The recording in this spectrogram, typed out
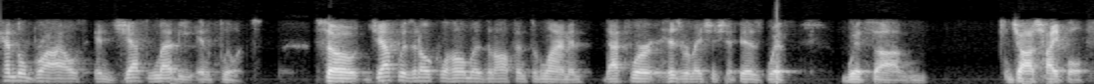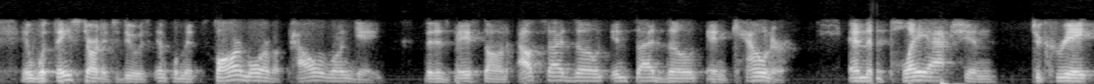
Kendall Briles, and Jeff Lebby influence. So Jeff was in Oklahoma as an offensive lineman. That's where his relationship is with with um, Josh Heupel. And what they started to do is implement far more of a power run game that is based on outside zone, inside zone, and counter, and then play action to create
